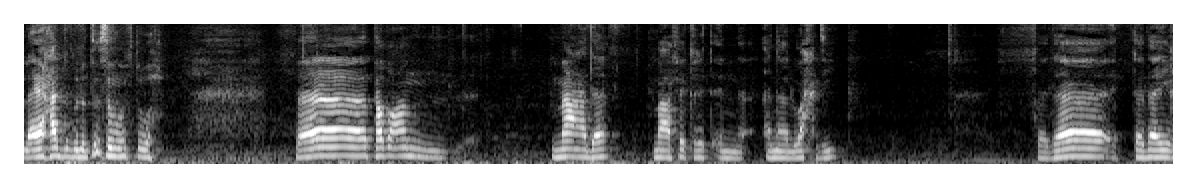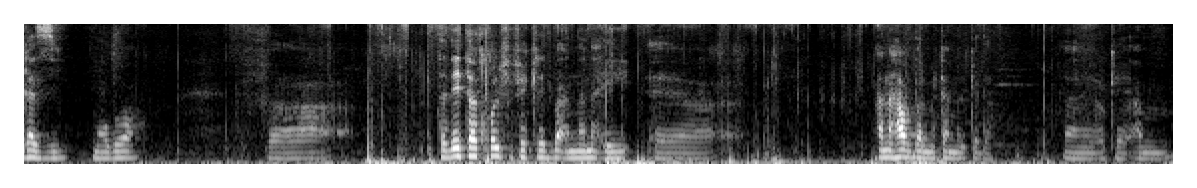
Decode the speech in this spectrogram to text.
لأي حد بلوتوثه مفتوح. فطبعا مع ده مع فكرة إن أنا لوحدي فده ابتدى يغذي الموضوع ف ابتديت ادخل في فكرة بقى ان أنا إيه آه أنا هفضل مكمل كده يعني أوكي I'm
